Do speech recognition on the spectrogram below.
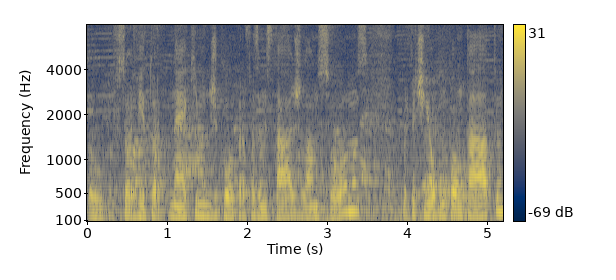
o professor Vitor né, que me indicou para fazer um estágio lá no Somos, porque tinha algum contato.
